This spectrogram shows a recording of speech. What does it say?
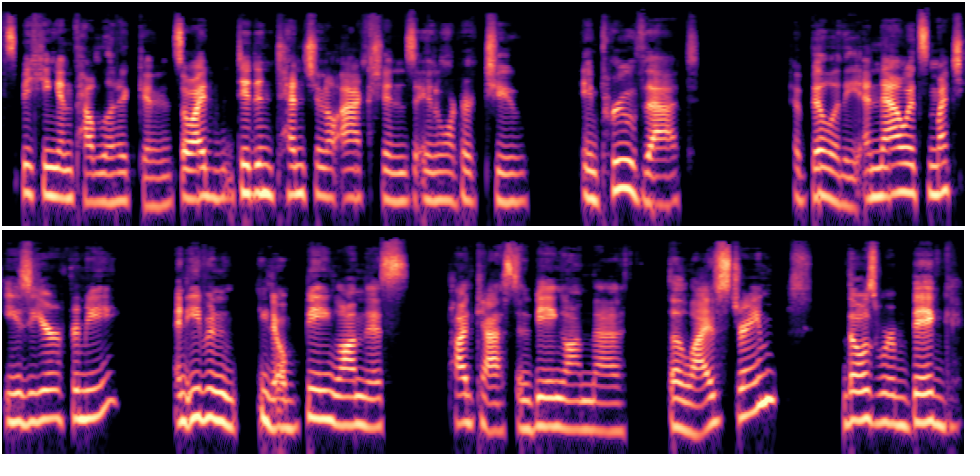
speaking in public. And so I did intentional actions in order to improve that ability. And now it's much easier for me. And even, you know, being on this podcast and being on the the live stream, those were big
